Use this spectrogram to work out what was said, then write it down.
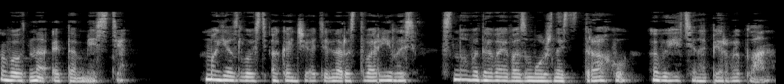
вот на этом месте. Моя злость окончательно растворилась, снова давая возможность страху выйти на первый план.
